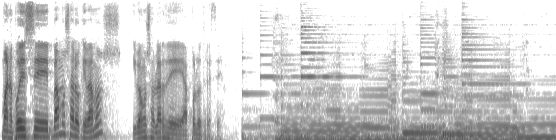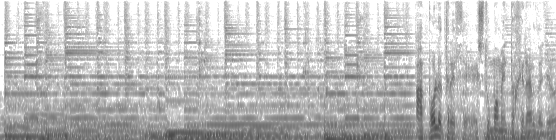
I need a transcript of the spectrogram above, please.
Bueno, pues eh, vamos a lo que vamos y vamos a hablar de Apolo 13. Apolo 13, es tu momento, Gerardo. Yo,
